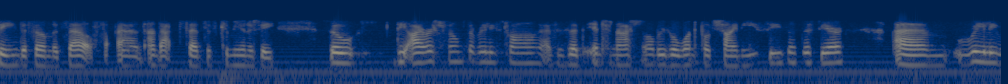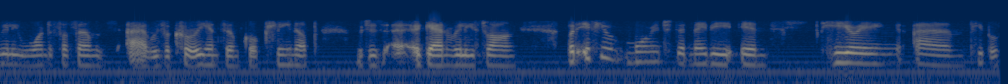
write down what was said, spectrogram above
seeing the film itself and, and that sense of community. So the Irish films are really strong. As I said, international. We have a wonderful Chinese season this year. Um, really, really wonderful films. Uh, we have a Korean film called Clean Up, which is uh, again really strong. But if you're more interested, maybe in hearing um, people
